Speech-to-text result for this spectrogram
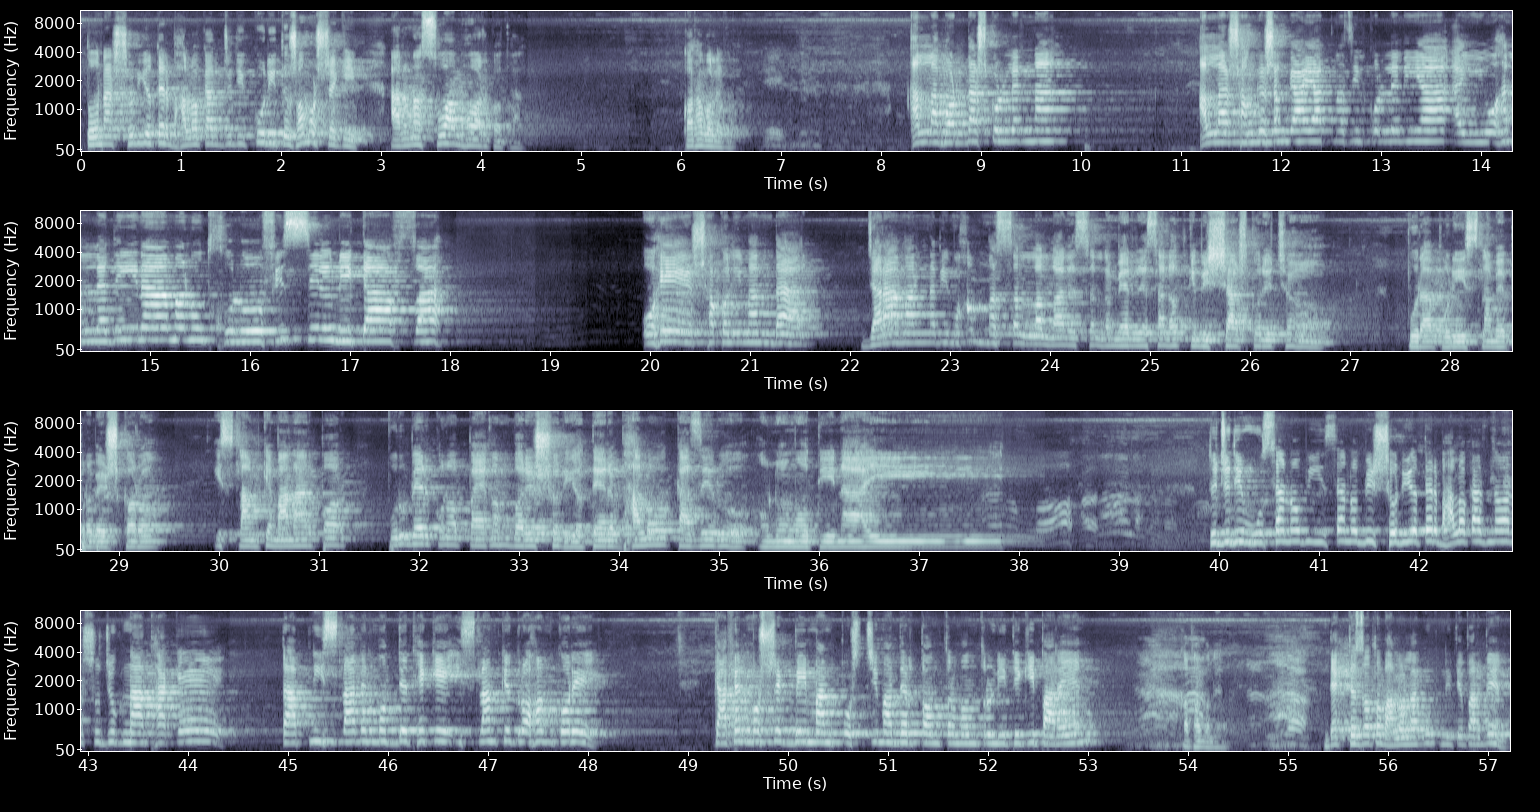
তো ওনার শরীয়তের ভালো কাজ যদি করি তো সমস্যা কি? আর ওনার সোয়াব হওয়ার কথা। কথা বলে না আল্লাহ বরদাস্ত করলেন না। আল্লাহর সঙ্গে সঙ্গে আয়াত নাজিল করলেন, ইয়া ওহে সকল ইমানদার, যারা আমার নবী মোহাম্মদ সাল্লাল্লাহু আলাইহি সাল্লামের রিসালাতকে বিশ্বাস করেছ, পুরাপুরি ইসলামে প্রবেশ করো। ইসলামকে মানার পর পূর্বের কোনো পয়গম্বরের শরীয়তের ভালো কাজেরও অনুমতি নাই। তুই যদি মুসা নবী, ঈসা নবীর শরীয়তের ভালো কাজ নেওয়ার সুযোগ না থাকে, তা আপনি ইসলামের মধ্যে থেকে ইসলামকে গ্রহণ করে কাফের, মোশেক, বেঈমান, পশ্চিমাদের তন্ত্রমন্ত্র নিতে কি পারেন? কথা বলেন। দেখতে যত ভালো লাগুক, নিতে পারবেন।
